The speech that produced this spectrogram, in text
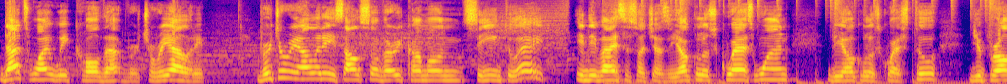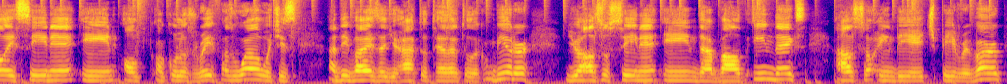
that's why we call that virtual reality. Virtual reality is also very common seen today in devices such as the Oculus Quest 1, the Oculus Quest 2. You've probably seen it in Oculus Rift as well, which is a device that you have to tether to the computer. You also seen it in the Valve Index, also in the HP Reverb,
